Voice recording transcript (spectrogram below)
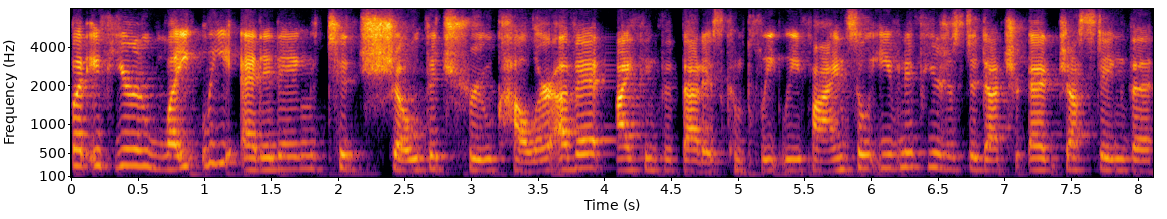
But if you're lightly editing to show the true color of it, I think that that is completely fine. So even if you're just adjusting the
